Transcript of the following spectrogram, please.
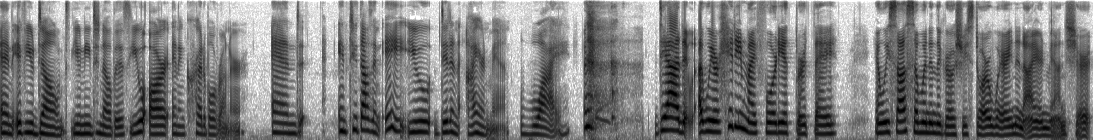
And if you don't, you need to know this. You are an incredible runner. And in 2008, you did an Ironman. Why? Dad, uh, we were hitting my 40th birthday and we saw someone in the grocery store wearing an Iron Man shirt.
